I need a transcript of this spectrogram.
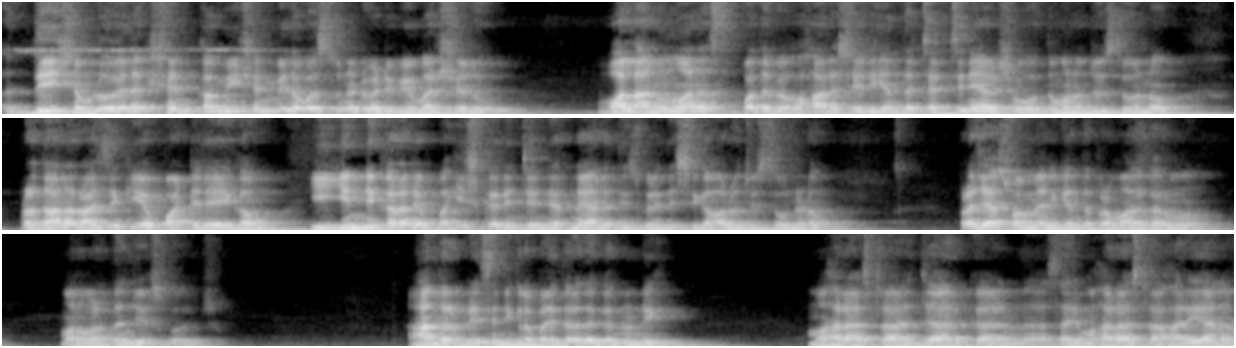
దేశంలో ఎలక్షన్ కమిషన్ మీద వస్తున్నటువంటి విమర్శలు వాళ్ళ అనుమానాస్పద వ్యవహార శైలి ఎంత చర్చనీయాంశం అవుతుందో మనం చూస్తూ ఉన్నాం. ప్రధాన రాజకీయ పార్టీలే కావు ఈ ఎన్నికలనే బహిష్కరించే నిర్ణయాలు తీసుకునే దిశగా ఆలోచిస్తూ ఉండడం ప్రజాస్వామ్యానికి ఎంత ప్రమాదకరమో మనం అర్థం చేసుకోవచ్చు. ఆంధ్రప్రదేశ్ ఎన్నికల ఫలితాల దగ్గర నుండి మహారాష్ట్ర జార్ఖండ్ సారీ మహారాష్ట్ర హర్యానా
